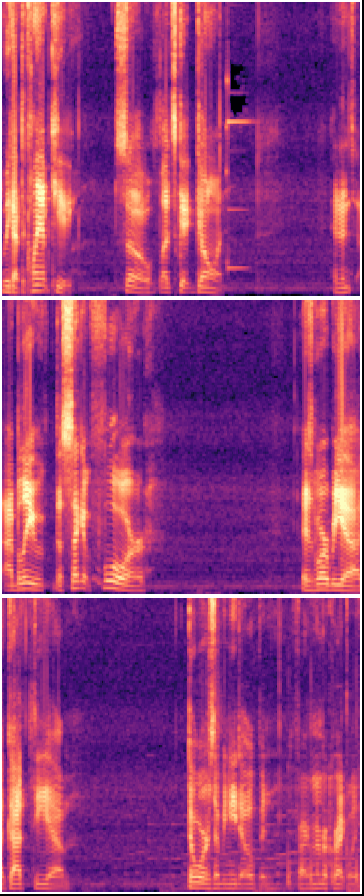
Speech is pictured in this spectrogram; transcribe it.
we got the Klamp key. So let's get going. And I believe the second floor is where we uh, got the um, doors that we need to open, if I remember correctly.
